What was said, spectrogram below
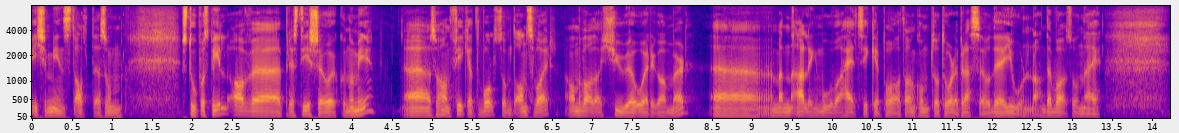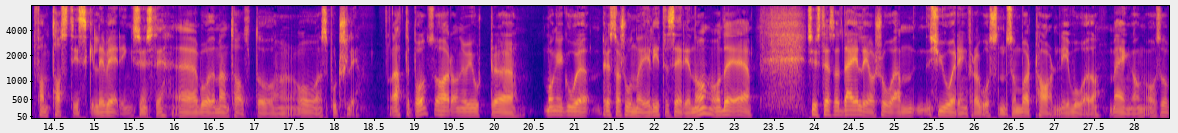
ikke minst alt det som sto på spill av eh, prestisje og økonomi. Eh, så han fikk et voldsomt ansvar. Han var da 20 år gammel. Eh, men Erling Moe var helt sikker på at han kom til å tåle presset, og det gjorde han. da. Det var sånn ei fantastisk levering, syns de. Både mentalt og, og sportslig. Og etterpå så har han jo gjort mange gode prestasjoner i Eliteserien nå. Og det er, synes det er så deilig å se en 20-åring fra Gossen som bare tar nivået da, med en gang, og så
